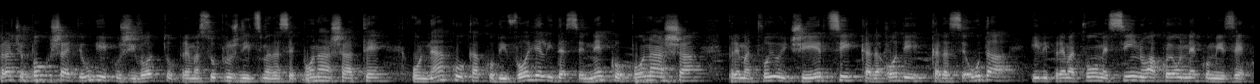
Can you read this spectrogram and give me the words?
Braćo, pokušajte uvijek u životu prema supružnicima da se ponašate onako kako bi voljeli da se neko ponaša prema tvojoj čerci kada, odi, kada se uda ili prema tvome sinu ako je on nekom je zet.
